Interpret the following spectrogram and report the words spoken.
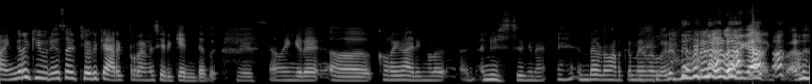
ഭയങ്കര ക്യൂരിയസ് ആയിട്ടുള്ള ഒരു ക്യാരക്ടറാണ് ശരിക്കും എന്റെത് ഭയങ്കര കുറേ കാര്യങ്ങൾ അന്വേഷിച്ചിങ്ങനെ "ഏ, എന്താ ഇവിടെ നടക്കുന്നത് എന്നുള്ളൊരു മൂഡിലുള്ള ഒരു ക്യാരക്ടറാണ്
